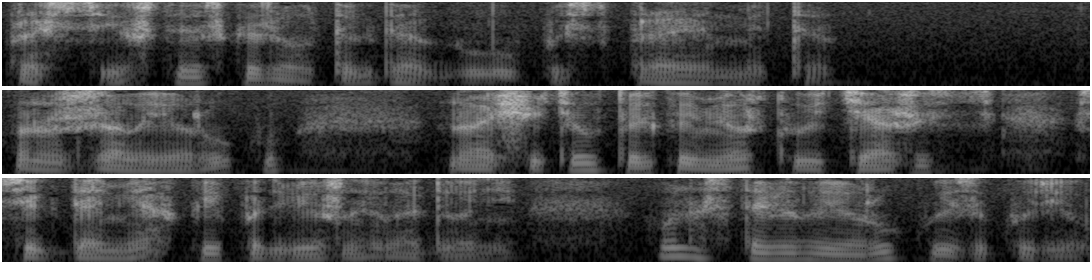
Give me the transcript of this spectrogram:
Прости, что я сказал тогда глупость про Эммета. Он сжал ее руку, но ощутил только мертвую тяжесть всегда мягкой подвижной ладони. Он оставил ее руку и закурил.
